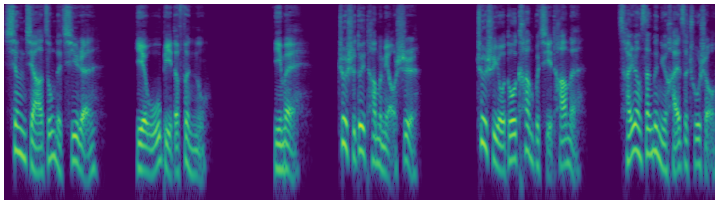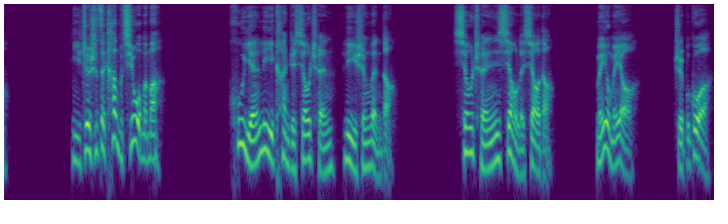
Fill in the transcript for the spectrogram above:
象甲宗的七人。也无比的愤怒，因为这是对他们藐视，这是有多看不起他们，才让三个女孩子出手。你这是在看不起我们吗？呼延丽看着萧晨，厉声问道。萧晨笑了笑道：“没有没有，只不过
